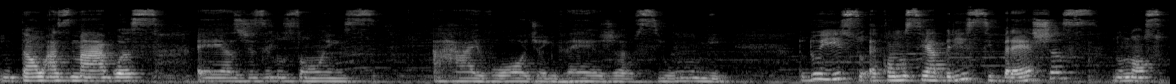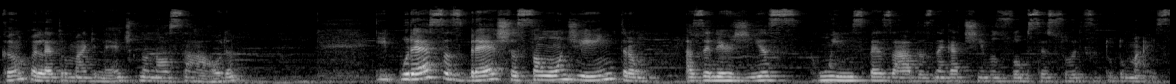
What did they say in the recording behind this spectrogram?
Então, as mágoas, é, as desilusões, a raiva, o ódio, a inveja, o ciúme, tudo isso é como se abrisse brechas no nosso campo eletromagnético, na nossa aura. E por essas brechas são onde entram as energias ruins, pesadas, negativas, os obsessores e tudo mais.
